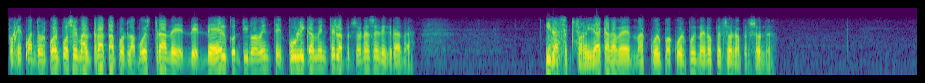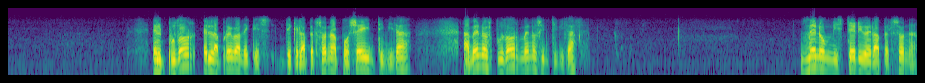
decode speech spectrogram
Porque cuando el cuerpo se maltrata por la muestra de, de, él continuamente, públicamente, la persona se degrada. Y la sexualidad cada vez más cuerpo a cuerpo y menos persona a persona. El pudor es la prueba de que, de que la persona posee intimidad. A menos pudor, menos intimidad. Menos misterio de la persona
